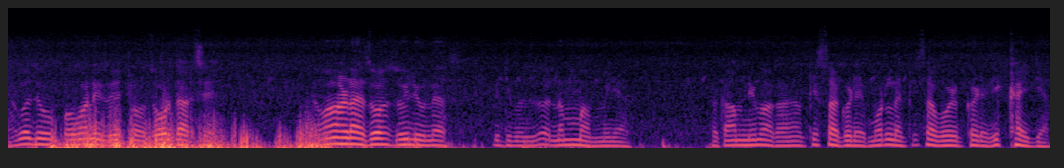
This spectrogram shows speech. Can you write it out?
આ બધું પવન જ એટલો જોરદાર છે. વાહડા જો જોઈલ્યું લેસ બીજી બધું જો નમવા મળ્યા તો કામ નિમા પીસા ઘડે, મોરલે પીસા ઘડે, વિખાઈ ગયા.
